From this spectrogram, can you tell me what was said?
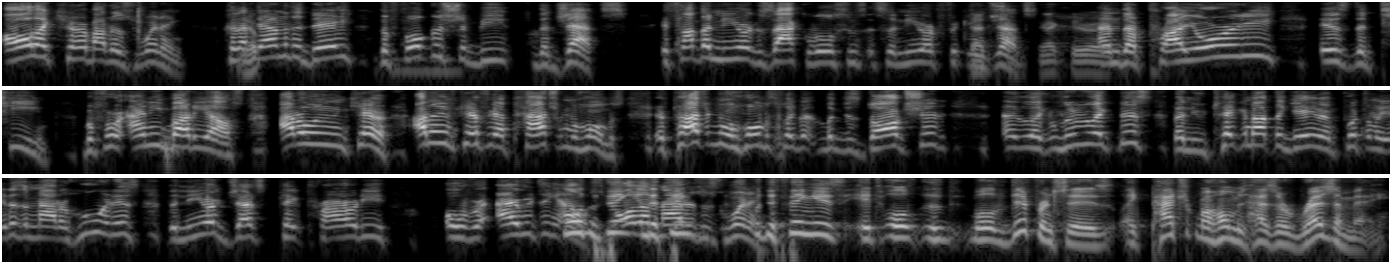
All I care about is winning. Because Yep. at the end of the day, the focus mm-hmm. should be the Jets. It's not the New York Zach Wilsons. It's the New York freaking That's Jets. exactly right. And the priority is the team before anybody else. I don't even care. I don't even care if you have Patrick Mahomes. If Patrick Mahomes played like this dog shit, and like literally like this, then you take him out the game and put somebody. It doesn't matter who it is. The New York Jets take priority over everything Well, else. the thing, All that the thing, is winning. but the thing is, it's well, the, well, the difference is like Patrick Mahomes has a resume.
